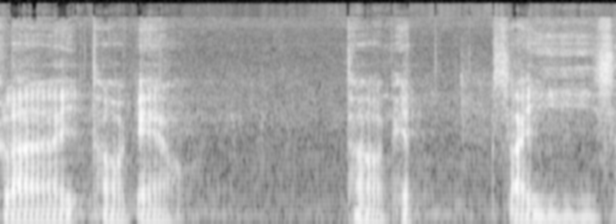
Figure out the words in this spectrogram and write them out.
คล้ายท่อแก้ว ท่อเพชร ใสใส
